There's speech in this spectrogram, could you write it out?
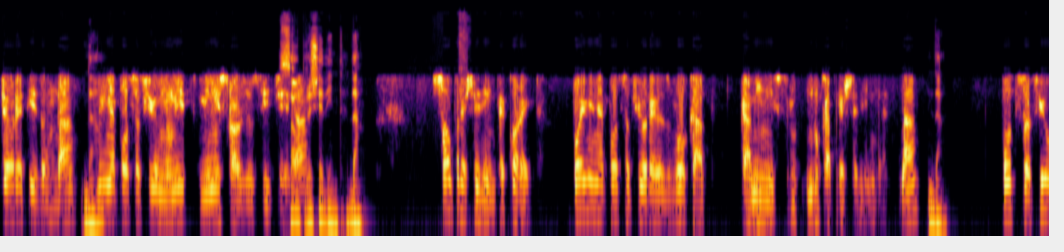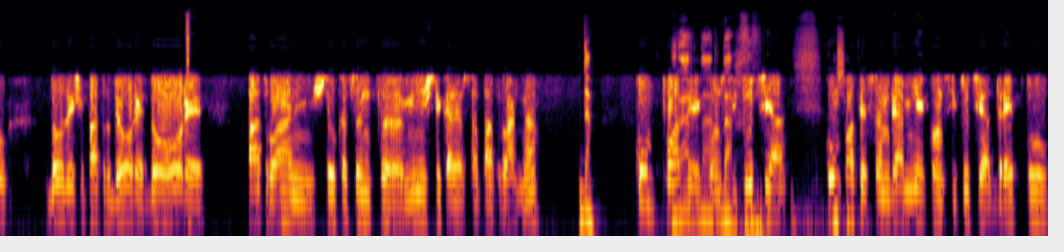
teoretizăm, da? Da. Mâine pot să fiu numit ministru al justiției, Sau da? președinte, da. Sau președinte, corect. Poi mine pot să fiu revocat ca ministru, nu ca președinte, da? Da. Pot să fiu 24 de ore, 2 ore, 4 ani, știu că sunt uh, miniștri care au stat 4 ani, da? Da. Cum poate Rar, dar da. Constituția, cum poate să-mi dea mie Constituția dreptul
